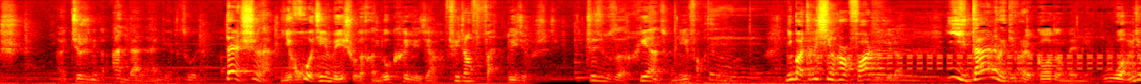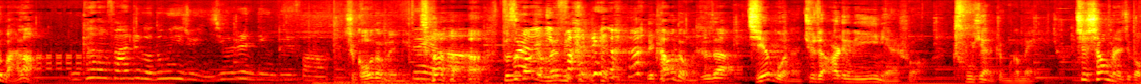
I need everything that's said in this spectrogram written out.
持，啊，就是那个暗淡蓝点的作者。但是呢，以霍金为首的很多科学家非常反对这个事情，这就是黑暗丛林法则嘛。你把这个信号发出去了，一旦那个地方有高等文明，我们就完了，你看他发这个东西就已经认定对方是高等文明，对啊 不是高等文明不然你发这个，你看不懂是不是？结果呢，就在二零零一年的时候出现了这么个麦田圈，这上面的这个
